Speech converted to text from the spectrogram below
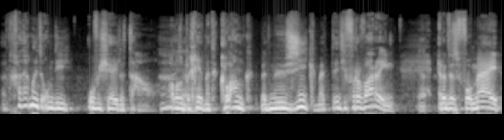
Het gaat helemaal niet om die officiële taal. Ah, Alles ja. begint met klank, met muziek, met die verwarring. Ja. En dat is voor mij,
